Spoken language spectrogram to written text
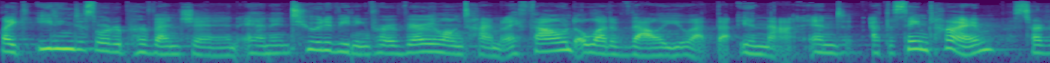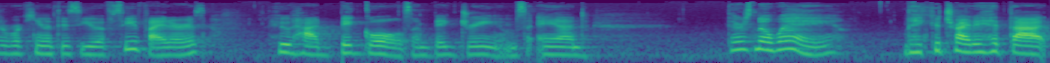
like eating disorder prevention and intuitive eating for a very long time. And I found a lot of value at that, in that. And at the same time, I started working with these UFC fighters who had big goals and big dreams. And there's no way they could try to hit that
